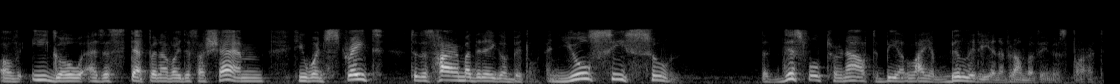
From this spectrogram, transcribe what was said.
of ego as a step in Avodah Hashem, he went straight to this higher Madrega of. And you'll see soon that this will turn out to be a liability in Avram Avinu's part.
